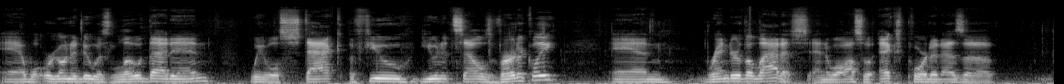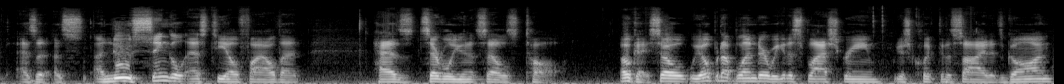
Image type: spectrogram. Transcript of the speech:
and what we're going to do is load that in. We will stack a few unit cells vertically and render the lattice and we'll also export it as a as a, a, a new single STL file that has several unit cells tall. Okay, so we open up Blender, we get a splash screen, we just click to the side, it's gone.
